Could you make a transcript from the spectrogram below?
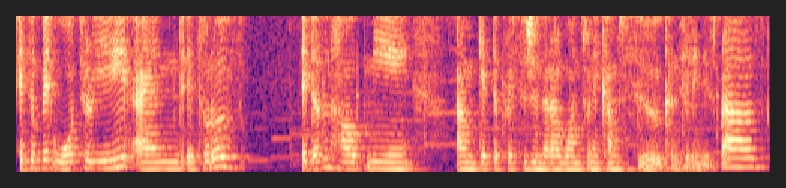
it's a bit watery and it sort of, it doesn't help me um, get the precision that I want when it comes to concealing these brows.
